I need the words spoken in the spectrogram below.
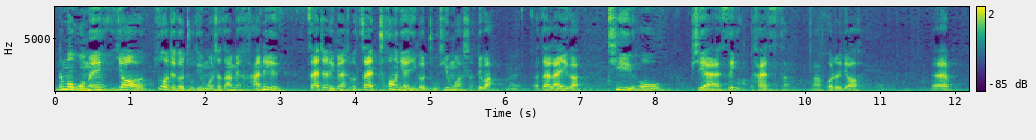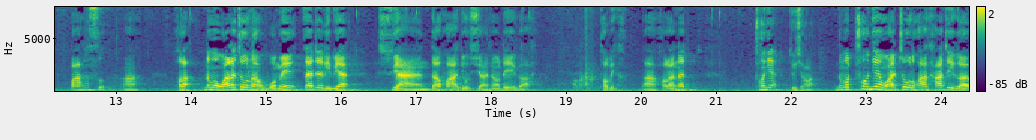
那么我们要做这个主题模式，咱们还得在这里边是不是再创建一个主题模式，对吧？呃，再来一个 T O P I C test 啊，或者叫呃八十四啊。好了，那么完了之后呢，我们在这里边选的话就选上这个 topic 啊。好了，那创建就行了。那么创建完之后的话，它这个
